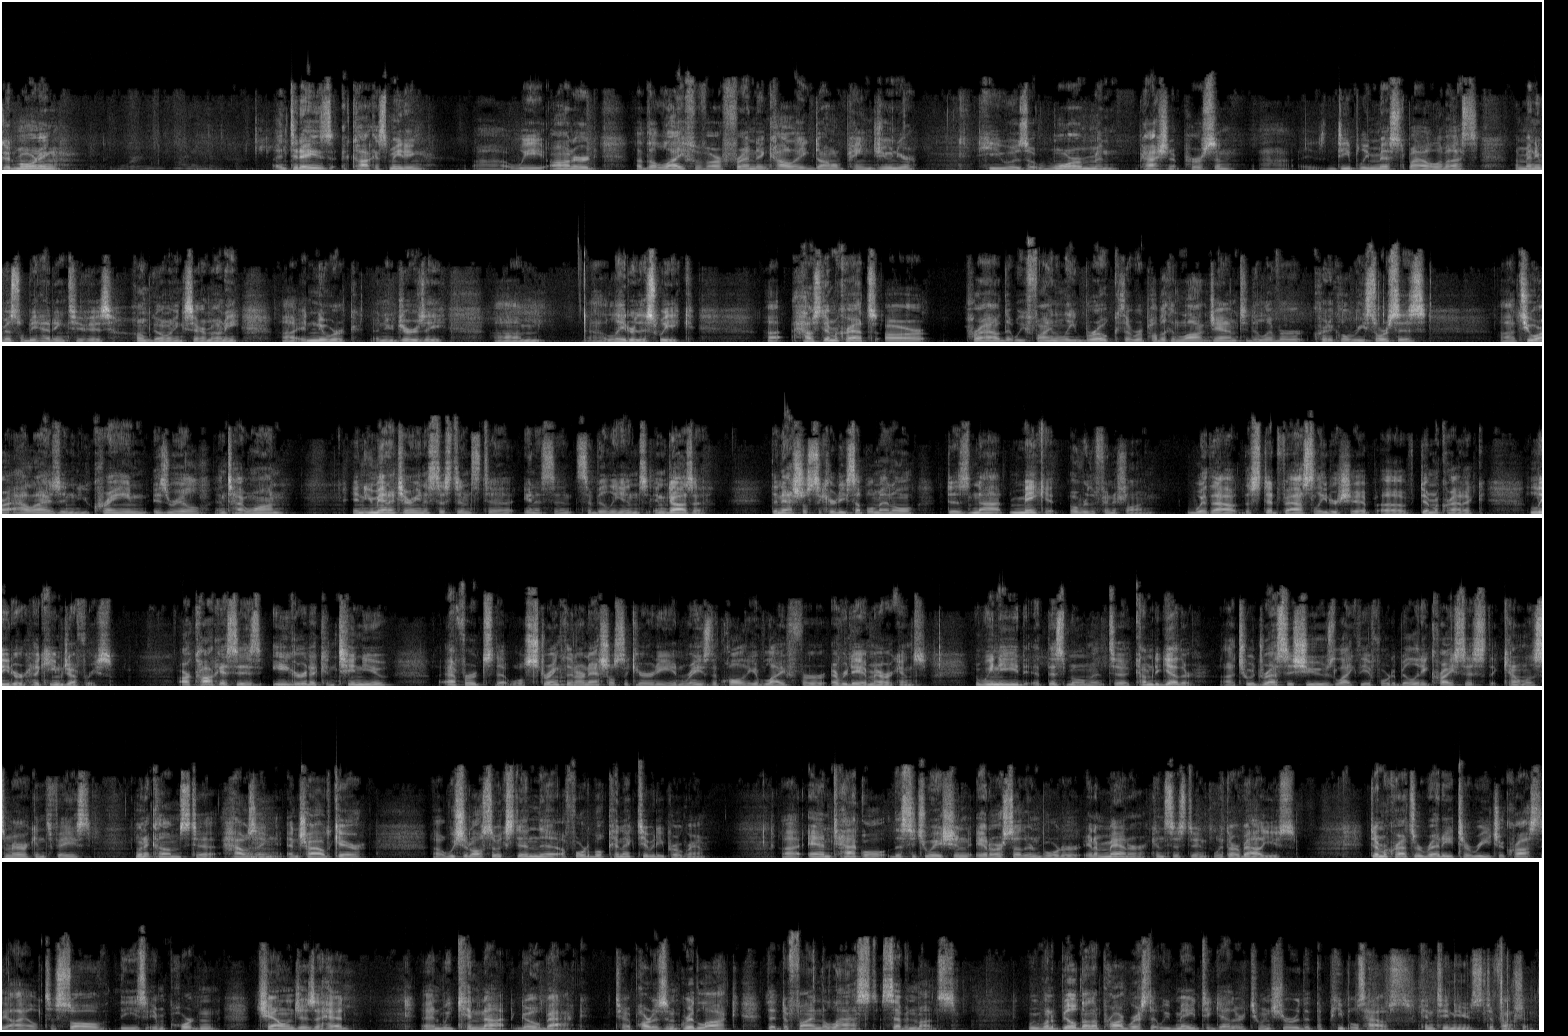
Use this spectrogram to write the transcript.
Good morning. In today's caucus meeting, uh, we honored uh, the life of our friend and colleague Donald Payne Jr. He was a warm and passionate person, uh, is deeply missed by all of us. Uh, many of us will be heading to his homegoing ceremony uh, in Newark, uh, New Jersey, um, later this week. House Democrats are proud that we finally broke the Republican logjam to deliver critical resources uh, to our allies in Ukraine, Israel, and Taiwan, and humanitarian assistance to innocent civilians in Gaza. The National Security Supplemental does not make it over the finish line without the steadfast leadership of Democratic leader Hakeem Jeffries. Our caucus is eager to continue efforts that will strengthen our national security and raise the quality of life for everyday Americans. We need at this moment to come together uh, to address issues like the affordability crisis that countless Americans face when it comes to housing and childcare. Uh, we should also extend the Affordable Connectivity Program uh, and tackle the situation at our southern border in a manner consistent with our values. Democrats are ready to reach across the aisle to solve these important challenges ahead, and we cannot go back to a partisan gridlock that defined the last seven months. We want to build on the progress that we've made together to ensure that the People's House continues to function.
